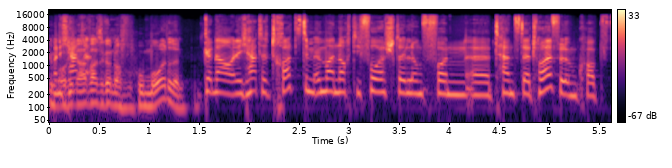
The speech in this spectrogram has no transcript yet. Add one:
Im und ich Original hatte, war sogar noch Humor drin. Genau, und ich hatte trotzdem immer noch die Vorstellung von äh, Tanz der Teufel im Kopf.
